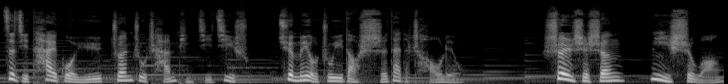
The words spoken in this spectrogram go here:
自己太过于专注产品及技术，却没有注意到时代的潮流。顺势生，逆势亡。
